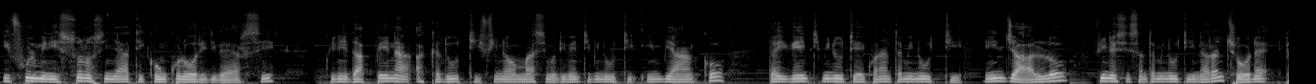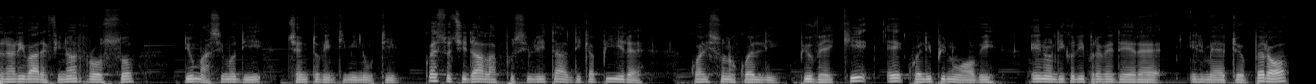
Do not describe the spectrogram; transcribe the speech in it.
I fulmini sono segnati con colori diversi, quindi da appena accaduti fino a un massimo di 20 minuti in bianco, dai 20 minuti ai 40 minuti in giallo, fino ai 60 minuti in arancione, per arrivare fino al rosso di un massimo di 120 minuti. Questo ci dà la possibilità di capire quali sono quelli più vecchi e quelli più nuovi e non dico di prevedere il meteo, però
